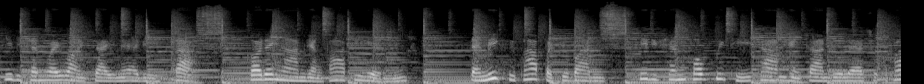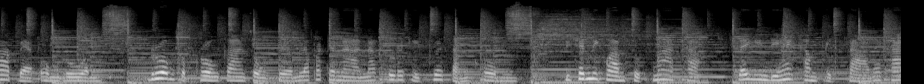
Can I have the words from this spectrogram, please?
ที่ดิฉันไว้วางใจในอดีตค่ะ ก็ได้งามอย่างภาพที่เห็น แต่นี่คือภาพปัจจุบันที่ดิฉันพบวิถีทางแห่งการดูแลสุขภาพแบบองค์รวม ร่วมกับโครงการส่งเสริมและพัฒนานักธุรกิจเพื่อสังคม ดิฉันมีความสุขมากค่ะ และยินดีให้คำปรึกษานะคะ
